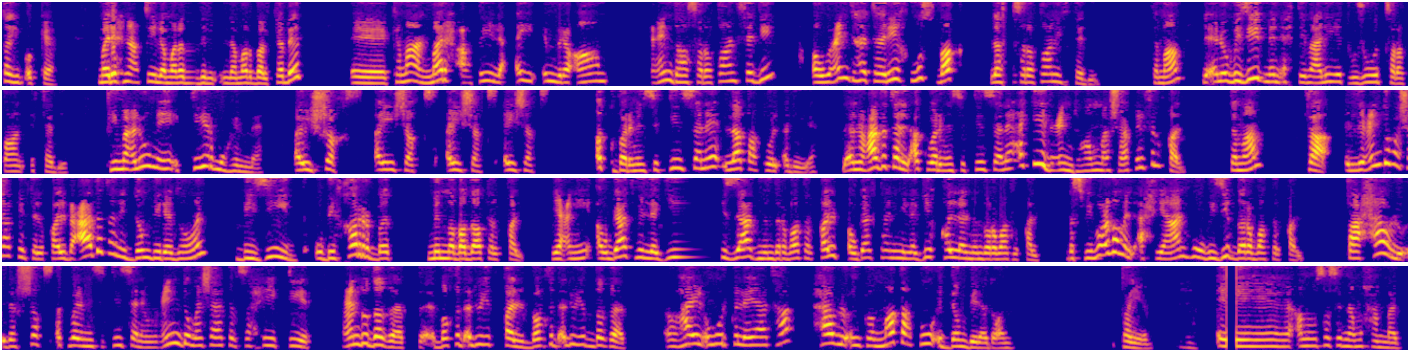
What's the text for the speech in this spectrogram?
طيب أوكي. ما رح نعطيه لمرض لمرضى الكبد. إيه كمان ما رح أعطيه لأي امرأة عندها سرطان ثدي أو عندها تاريخ مسبق لسرطان الثدي. تمام؟ لأنه بيزيد من احتمالية وجود سرطان الثدي. في معلومة كثير مهمة. أي شخص أي شخص أي شخص أي شخص أكبر من 60 سنة لا تعطوا الأدوية. لأنه عادة الأكبر من 60 سنة أكيد عندهم مشاكل في القلب. تمام؟ فاللي عنده مشاكل في القلب عادة الدومبيرادون بيزيد وبيخربط من نبضات القلب. يعني أوقات بنلاقيه زاد من ضربات القلب أوقات ثانية بنلاقيه قلل من ضربات القلب. بس في معظم الأحيان هو بيزيد ضربات القلب. فحاولوا إذا الشخص أكبر من 60 سنة وعنده مشاكل صحية كثير عنده ضغط باخذ أدوية قلب باخذ أدوية ضغط وهاي الأمور كلياتها حاولوا إنكم ما تعطوه الدومبيرادون طيب. إيه اللهم صل سيدنا محمد.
